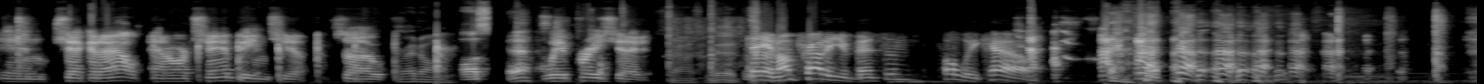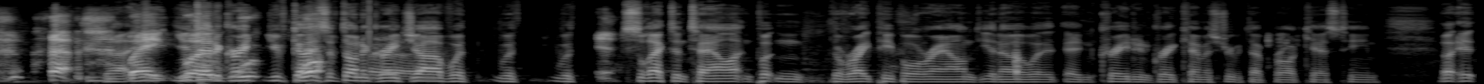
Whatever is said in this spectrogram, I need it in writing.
and check it out at our championship. So Right on. Awesome. we appreciate it. Sounds good. Damn, I'm proud of you, Benson. Holy cow. Uh, Wait, you, you well, did a great. we're- You guys have done a great uh, job with with with Yeah. selecting talent and putting the right people around. You know, and, and creating great chemistry with that broadcast team. Uh, it,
